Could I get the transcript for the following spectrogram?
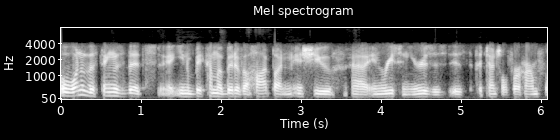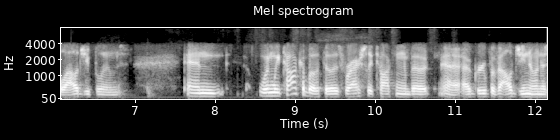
Well, one of the things that's you know become a bit of a hot button issue uh, in recent years is is the potential for harmful algae blooms, and when we talk about those, we're actually talking about uh, a group of algae known as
